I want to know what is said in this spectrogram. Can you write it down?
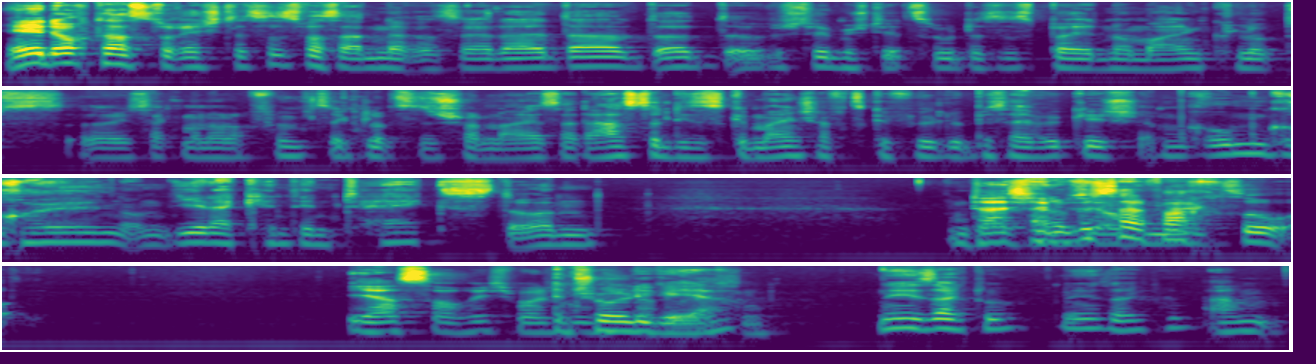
Ja, doch, da hast du recht, das ist was anderes. Ja, da, da, da, da stimme ich dir zu. Das ist bei normalen Clubs, äh, ich sag mal nur noch 15 Clubs, ist schon nicer. Da hast du dieses Gemeinschaftsgefühl, du bist ja wirklich am Rumgrölen und jeder kennt den Text und. Und da ich Ja, du bist auch einfach gemerkt- so. Ja, sorry, ich wollte Entschuldige, ja. Nee, sag du. Nee, sag du. Ähm,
